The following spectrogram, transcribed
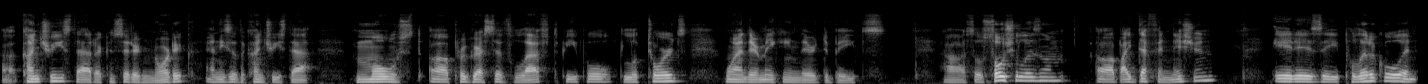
uh, countries that are considered Nordic, and these are the countries that most uh, progressive left people look towards when they're making their debates. Uh, so, socialism, uh, by definition, it is a political and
